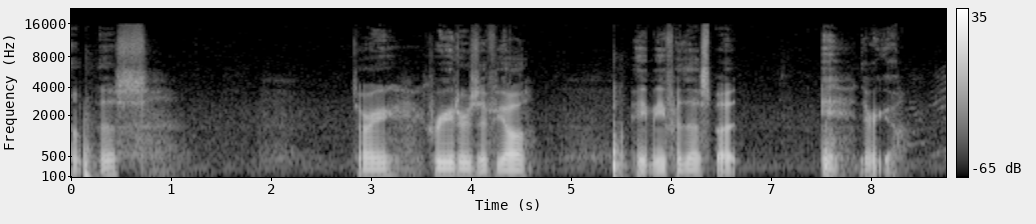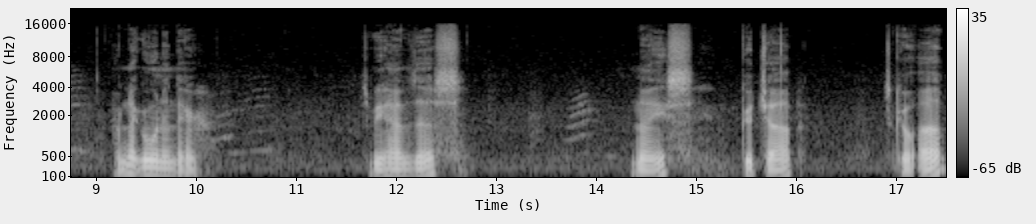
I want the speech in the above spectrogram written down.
up this. Sorry, creators, if y'all hate me for this, but eh, there we go. I'm not going in there. So we have this. Nice. Good job. Let's go up.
